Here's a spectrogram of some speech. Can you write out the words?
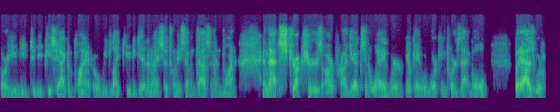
or you need to be pci compliant or we'd like you to get an iso 27001 and that structures our projects in a way where okay we're working towards that goal. But as we're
